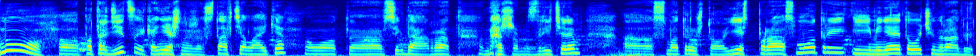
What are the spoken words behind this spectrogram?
Ну, а, по традиции, конечно же, ставьте лайки. Вот, а, всегда рад нашим зрителям. А, смотрю, что есть просмотры, и меня это очень радует.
